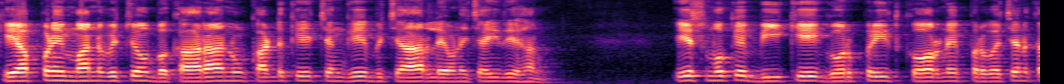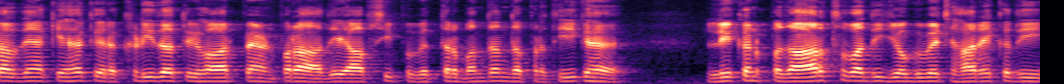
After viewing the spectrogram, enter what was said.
ਕਿ ਆਪਣੇ ਮਨ ਵਿੱਚੋਂ ਬਕਾਰਾਂ ਨੂੰ ਕੱਢ ਕੇ ਚੰਗੇ ਵਿਚਾਰ ਲਿਆਉਣੇ ਚਾਹੀਦੇ ਹਨ। ਇਸ ਮੌਕੇ ਬੀਕੇ ਗੁਰਪ੍ਰੀਤ ਕੌਰ ਨੇ ਪ੍ਰਵਚਨ ਕਰਦਿਆਂ ਕਿਹਾ ਕਿ ਰੱਖੜੀ ਦਾ ਤਿਉਹਾਰ ਭੈਣ ਭਰਾ ਦੇ ਆਪਸੀ ਪਵਿੱਤਰ ਬੰਧਨ ਦਾ ਪ੍ਰਤੀਕ ਹੈ, ਲੇਕਿਨ ਪਦਾਰਥਵਾਦੀ ਯੁੱਗ ਵਿੱਚ ਹਰ ਇੱਕ ਦੀ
